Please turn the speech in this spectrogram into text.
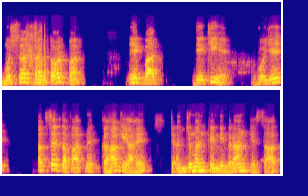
मुश्तर तौर पर एक बात देखी है, वो ये अक्सर दफात में कहा गया है कि अंजुमन के मेम्बरान के साथ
